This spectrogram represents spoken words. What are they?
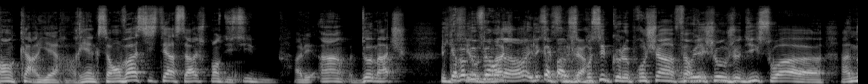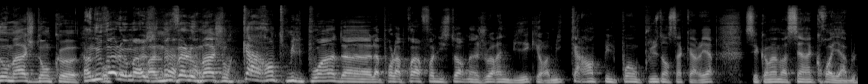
en carrière. Rien que ça. On va assister à ça, je pense, d'ici, allez, un, deux matchs. Il est capable de faire aux un, hein, il est C'est- capable. C'est possible que le prochain Faire Oui. des shows jeudi soit euh, un hommage, donc. euh, Un nouvel au- hommage. Un nouvel hommage aux 40 000 points là, pour la première fois de l'histoire d'un joueur NBA qui aura mis 40 000 points ou plus dans sa carrière. C'est quand même assez incroyable.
